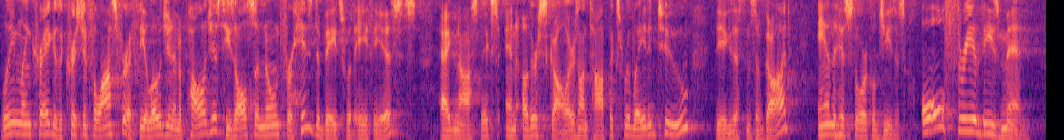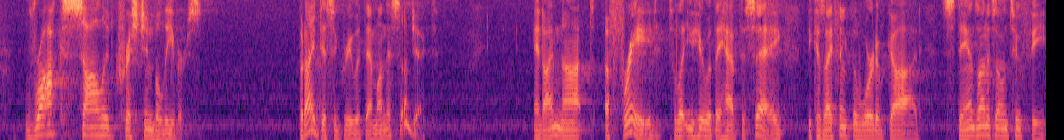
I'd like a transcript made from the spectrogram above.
William Lane Craig is a Christian philosopher, a theologian, and apologist. He's also known for his debates with atheists, agnostics, and other scholars on topics related to the existence of God and the historical Jesus. All three of these men, rock solid Christian believers. But I disagree with them on this subject. And I'm not afraid to let you hear what they have to say because I think the Word of God stands on its own two feet,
